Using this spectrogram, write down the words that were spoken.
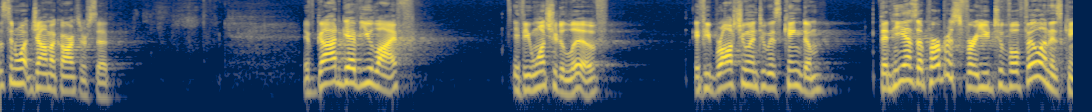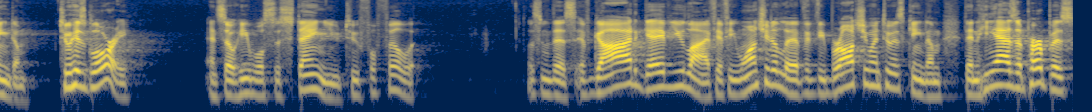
Listen to what John MacArthur said. If God gave you life, if He wants you to live, if He brought you into His kingdom, then He has a purpose for you to fulfill in His kingdom, to His glory. And so He will sustain you to fulfill it. Listen to this. If God gave you life, if He wants you to live, if He brought you into His kingdom, then He has a purpose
